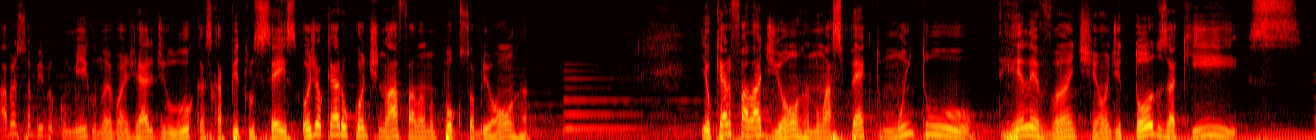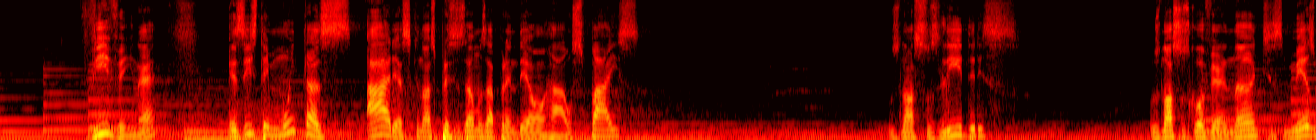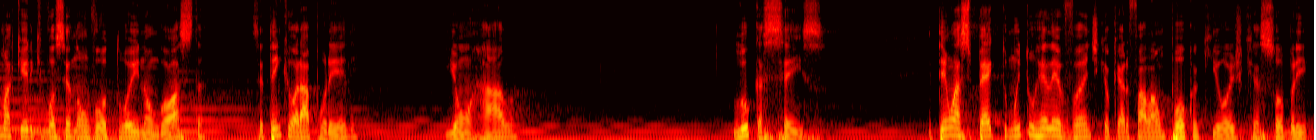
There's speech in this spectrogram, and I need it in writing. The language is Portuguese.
Abra sua Bíblia comigo no Evangelho de Lucas, capítulo 6. Hoje eu quero continuar falando um pouco sobre honra. E eu quero falar de honra num aspecto muito relevante, onde todos aqui vivem, né? Existem muitas áreas que nós precisamos aprender a honrar: os pais, os nossos líderes, os nossos governantes, mesmo aquele que você não votou e não gosta você tem que orar por ele e honrá-lo. Lucas 6. E tem um aspecto muito relevante que eu quero falar um pouco aqui hoje, que é sobre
